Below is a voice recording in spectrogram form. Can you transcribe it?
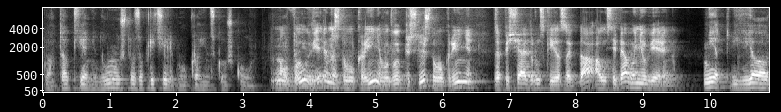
А так я не думаю, что запретили бы украинскую школу. Ну, Это вы не- уверены, что в Украине, вот вы пришли, что в Украине запрещают русский язык, да, а у себя вы не уверены? Нет, я,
